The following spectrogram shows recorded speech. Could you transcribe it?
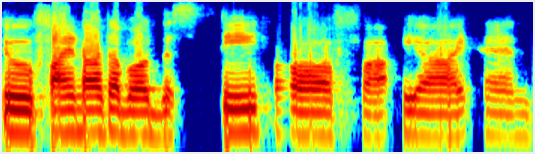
to find out about the state of uh, AI and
